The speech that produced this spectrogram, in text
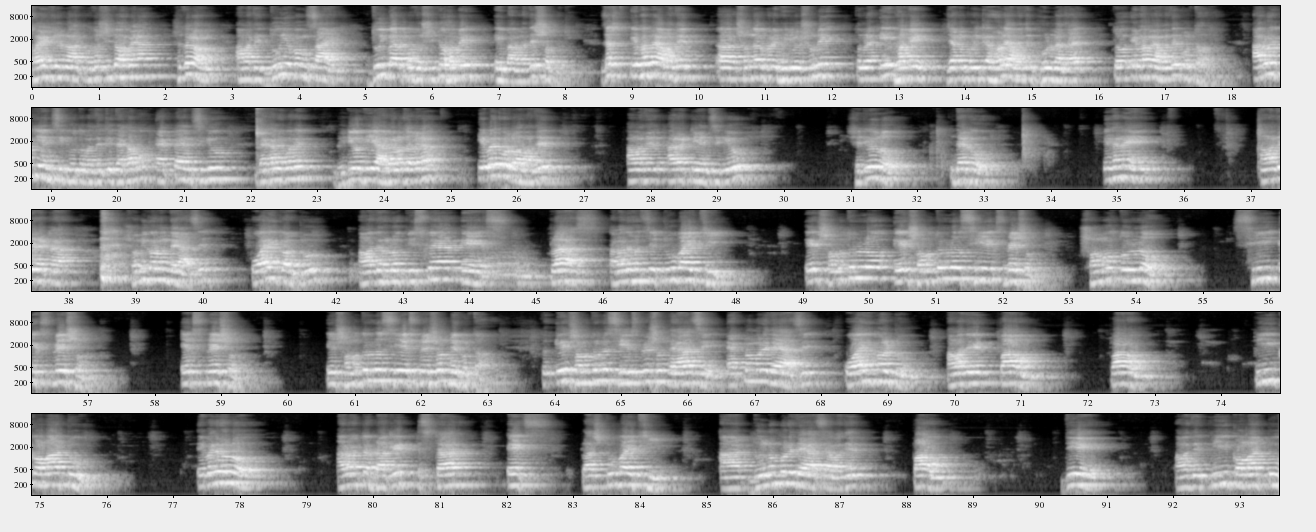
ছয়ের জন্য আর প্রদর্শিত হবে না। সুতরাং আমাদের দুই এবং চার দুইবার প্রদর্শিত হবে এই বাংলাদেশ শব্দটি। জাস্ট এভাবে আমাদের সুন্দর করে ভিডিও শুনে তোমরা এইভাবে যেন পরীক্ষার হলে আমাদের ভুল না যায়, তো এভাবে আমাদের করতে হবে। আরও একটি এনসিকিউ তোমাদেরকে দেখাবো। একটা এনসিকিউ দেখালে পরে ভিডিও দিয়ে আগানো যাবে না। এবারে হলো আমাদের আমাদের আর একটি এনসিকিউ। সেটি হলো, দেখো, এখানে আমাদের একটা সমীকরণ দেয়া আছে, y ইকুয়াল টু আমাদের হলো পি স্কোয়ার এক্স প্লাস আমাদের হচ্ছে টু বাই থ্রি এর সমতুল্য এর সমতুল্য সি এক্সপ্রেশন সমতুল্য সি এক্সপ্রেশন এক্সপ্রেশন এর সমতুল্য সি এক্সপ্রেশন বের করতে হবে। তো এর সমতুল্য সি এক্সপ্রেশন দেয়া আছে, এক নম্বরে দেয়া আছে y ইকুয়াল টু আমাদের পাও পাও। P comma two. এবারে হলো আরও একটা bracket, star x plus two by three. আর দুই নম্বরে দেয়া আছে আমাদের পাও, দিয়ে আমাদের পি কমা টু।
